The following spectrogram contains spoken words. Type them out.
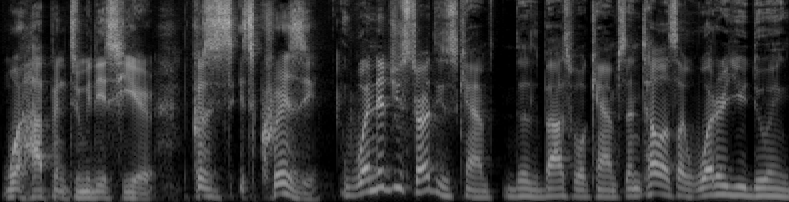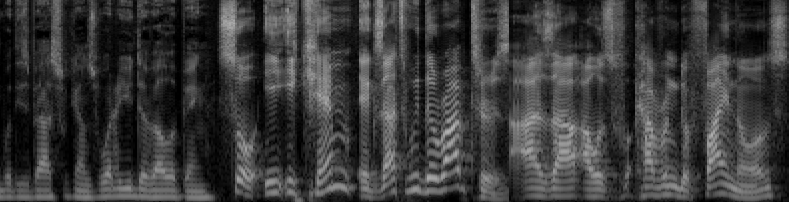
what happened to me this year because it's, it's crazy. When did you start these camps, the basketball camps? And tell us, like, what are you doing with these basketball camps? What are you developing? So it, it came exactly with the Raptors. As I, I was covering the finals,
